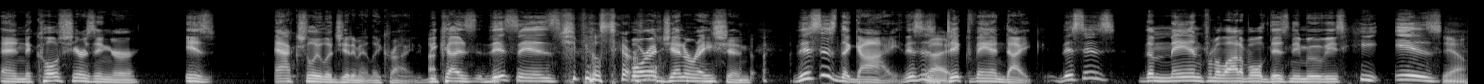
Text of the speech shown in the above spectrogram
and Nicole Scherzinger is actually legitimately crying because this is she feels terrible. for a generation. this is the guy. This is Right. Dick Van Dyke. This is the man from a lot of old Disney movies. He is Yeah.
